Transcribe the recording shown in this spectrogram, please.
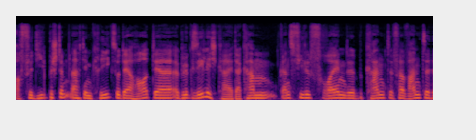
auch für die bestimmt nach dem Krieg so der Hort der Glückseligkeit. Da kamen ganz viele Freunde, Bekannte, Verwandte.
